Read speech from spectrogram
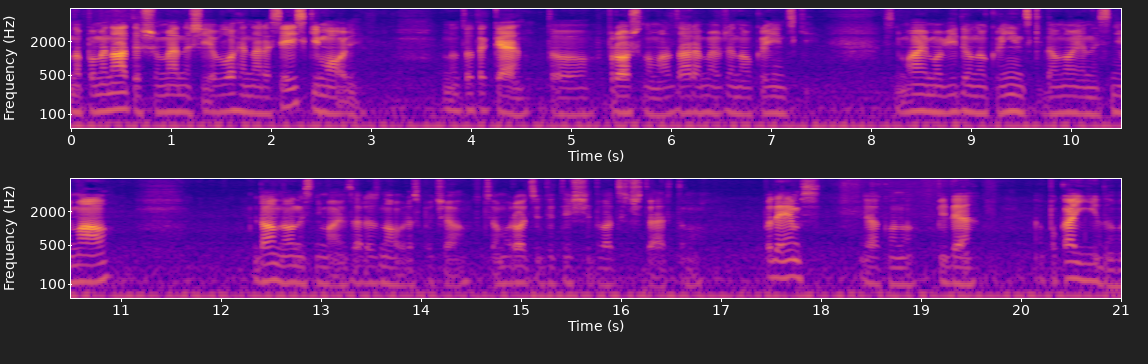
напоминати, що в мене ще є влоги на російській мові. Ну то таке, то в прошлому, а зараз ми вже на українській. Знімаємо відео на українській, давно я не знімав. Давно не знімаю, зараз знову розпочав. В цьому році, 2024-му. Подивимось, як воно піде. А поки їду,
